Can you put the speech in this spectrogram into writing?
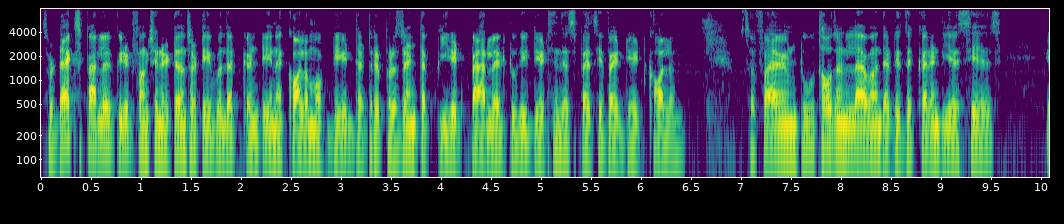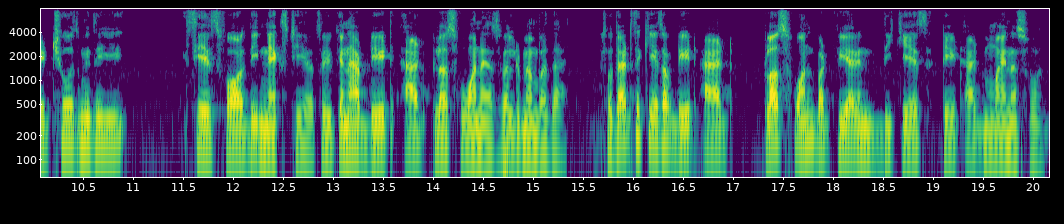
So DAX parallel period function returns a table that contain a column of date that represent a period parallel to the dates in the specified date column. So if I am in 2011 that is the current year sales it shows me the sales for the next year. So you can have date add plus one as well remember that. So that's the case of date add plus one but we are in the case date add minus one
